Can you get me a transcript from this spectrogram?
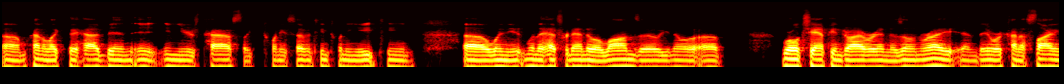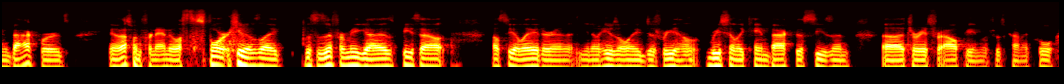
um, kind of like they had been in, in, years past, like 2017, 2018, uh, when you when they had Fernando Alonso, you know, uh, world champion driver in his own right, and they were kind of sliding backwards. you know, that's when Fernando left the sport. He was like, "This is it for me, guys. Peace out. I'll see you later." And you know, he was only just re- recently came back this season uh, to race for Alpine, which was kind of cool.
